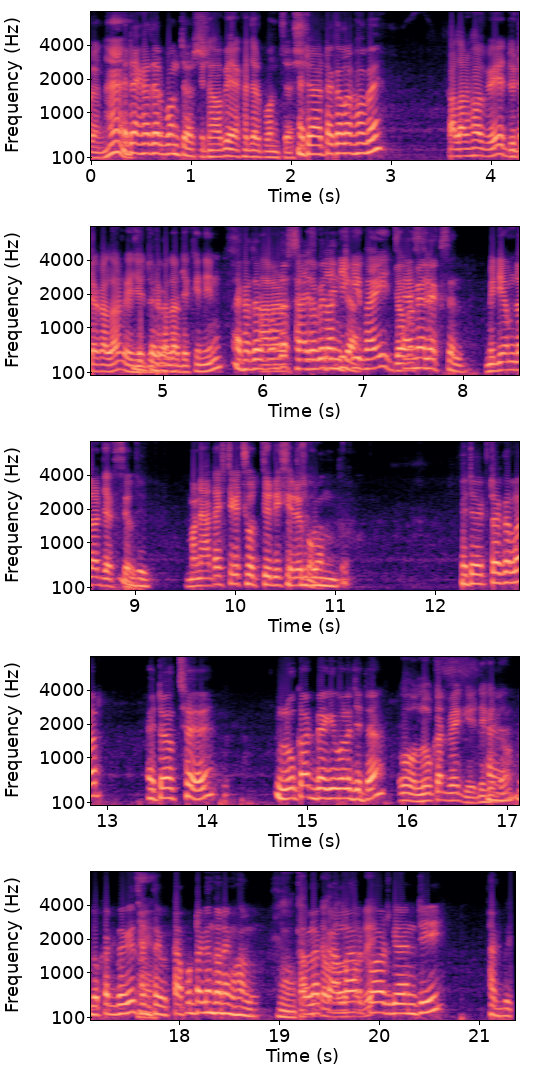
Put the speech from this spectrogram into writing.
করেন হ্যাঁ? এটা এক হাজার পঞ্চাশ। এটা হবে 1050 এটা একটা কালার হবে? কালার হবে দুইটা কালার এই যে দুইটা কালার দেখে নিন। এক হাজার পঞ্চাশ সাইজ হবে কি কি ভাই? M L XL medium large XL. মানে 28 থেকে 36 এরকম। এটা একটা কালার এটা হচ্ছে লোকাট ব্যাগি বলে যেটা। ও লোকাট ব্যাগি দেখে দাও। লোকাট ব্যাগে থাকবে কাপড়টা কিন্তু অনেক ভালো। কালার। কস গ্যারান্টি থাকবে।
